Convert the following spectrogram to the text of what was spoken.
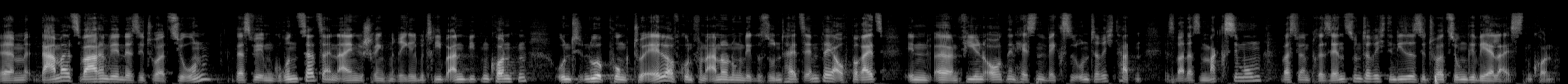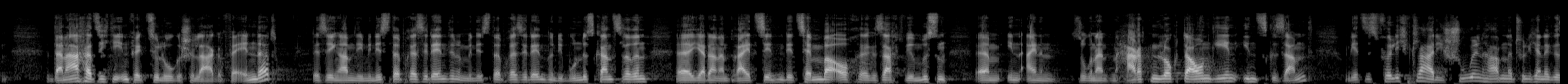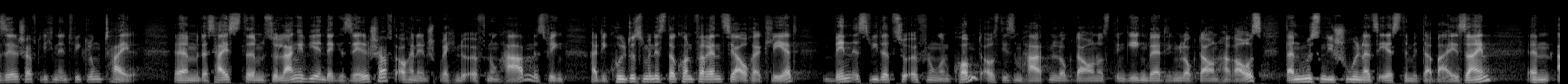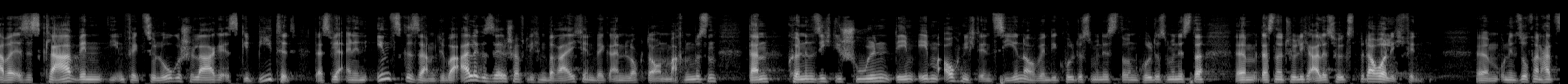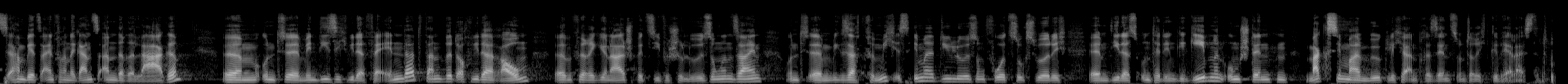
Ähm, damals waren wir in der Situation, dass wir im Grundsatz einen eingeschränkten Regelbetrieb anbieten konnten und nur punktuell aufgrund von Anordnungen der Gesundheitsämter ja auch bereits in äh, vielen Orten in Hessen Wechselunterricht hatten. Es war das Maximum, was wir an Präsenzunterricht in dieser Situation gewährleisten konnten. Danach hat sich die infektiologische Lage verändert. Deswegen haben die Ministerpräsidentin und Ministerpräsidenten und die Bundeskanzlerin äh, ja dann am 13. Dezember auch äh, gesagt, wir müssen ähm, in einen sogenannten harten Lockdown gehen, insgesamt. Und jetzt ist völlig klar, die Schulen haben natürlich an der gesellschaftlichen Entwicklung teil. Ähm, das heißt, ähm, solange wir in der Gesellschaft auch eine entsprechende Öffnung haben, deswegen hat die Kultusministerkonferenz ja auch erklärt, wenn es wieder zu Öffnungen kommt, aus diesem harten Lockdown, aus dem gegenwärtigen Lockdown heraus, dann müssen die Schulen als Erste mit dabei sein. Ähm, aber es ist klar, wenn die infektiologische Lage es gebietet, dass wir einen insgesamt über alle gesellschaftlichen Bereiche hinweg einen Lockdown machen müssen, dann können sich die Schulen dem eben auch nicht entziehen, auch wenn die Kultusministerinnen und Kultusminister ähm, das natürlich alles höchst bedauerlich finden. Ähm, und insofern haben wir jetzt einfach eine ganz andere Lage. Ähm, und äh, wenn die sich wieder verändert, dann wird auch wieder Raum für regionalspezifische Lösungen sein. Und wie gesagt, für mich ist immer die Lösung vorzugswürdig, die das unter den gegebenen Umständen maximal Mögliche an Präsenzunterricht gewährleistet.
